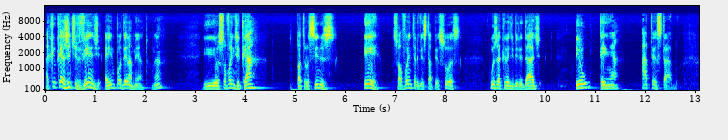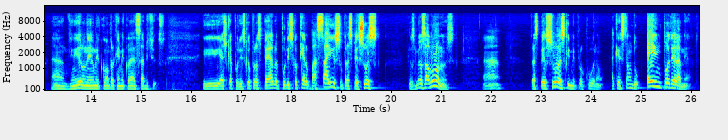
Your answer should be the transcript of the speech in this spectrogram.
Aqui o que a gente vende é empoderamento, né? E eu só vou indicar patrocínios e só vou entrevistar pessoas cuja credibilidade eu tenha atestado. Né? Dinheiro nenhum me compra, quem me conhece sabe disso. E acho que é por isso que eu prospero, é por isso que eu quero passar isso para as pessoas, para os meus alunos, né? para as pessoas que me procuram, a questão do empoderamento.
